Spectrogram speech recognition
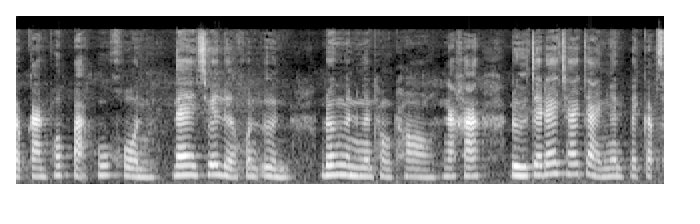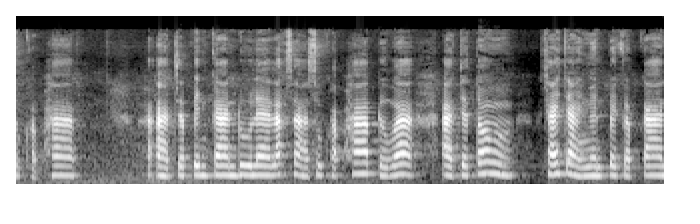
กับการพบปะผู้คน ได้ช่วยเหลือคนอื่น เรื่องเงินเงินทองทองนะคะ หรือจะได้ใช้จ่ายเงินไปกับสุขภาพ อาจจะเป็นการดูแลรักษาสุขภาพหรือว่าอาจจะต้องใช้จ่ายเงินไปกับการ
